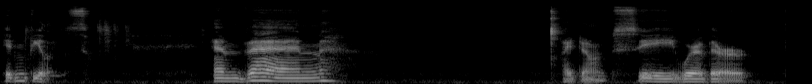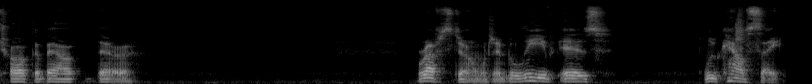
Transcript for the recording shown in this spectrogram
hidden feelings. And then I don't see where they're talk about the rough stone, which I believe is blue calcite.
